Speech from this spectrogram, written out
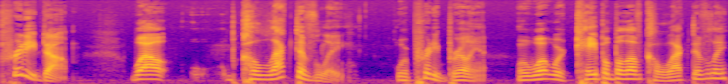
pretty dumb. Well, collectively, we're pretty brilliant. Well, what we're capable of collectively,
